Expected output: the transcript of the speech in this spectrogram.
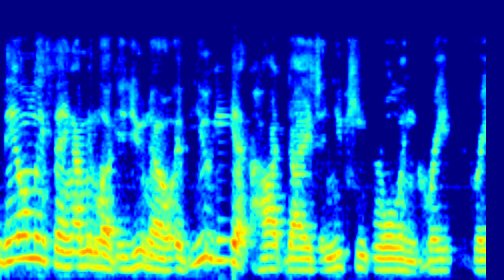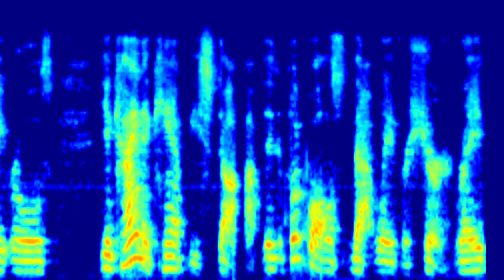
The only thing, I mean, look, as you know, if you get hot dice and you keep rolling great, great rolls, you kind of can't be stopped. Football's that way for sure, right?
